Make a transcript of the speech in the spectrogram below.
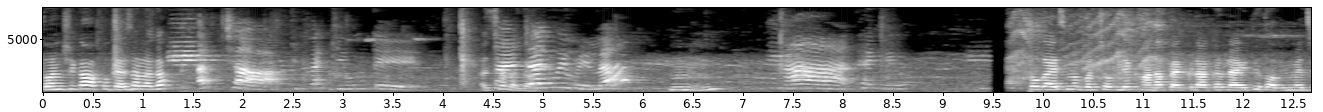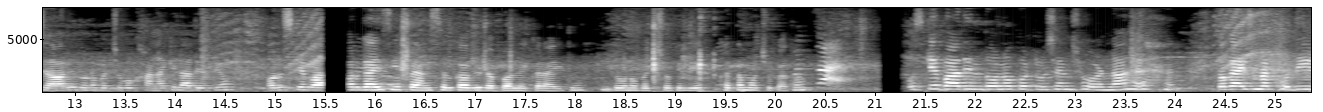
तो अंशिका आपको कैसा लगा? अच्छा कितना क्यूट है। अच्छा लगा। भी मिला। हम्म। हाँ थैंक यू तो गाइस मैं बच्चों के लिए खाना पैक करा कर लाई थी तो अभी मैं जा रही हूँ दोनों बच्चों को खाना खिला देती हूँ। और उसके बाद और गाइस ये पेंसिल का भी डब्बा लेकर आई थी दोनों बच्चों के लिए। ख़त्म हो चुका था। उसके बाद इन दोनों को ट्यूशन छोड़ना है। तो गाइस मैं खुद ही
